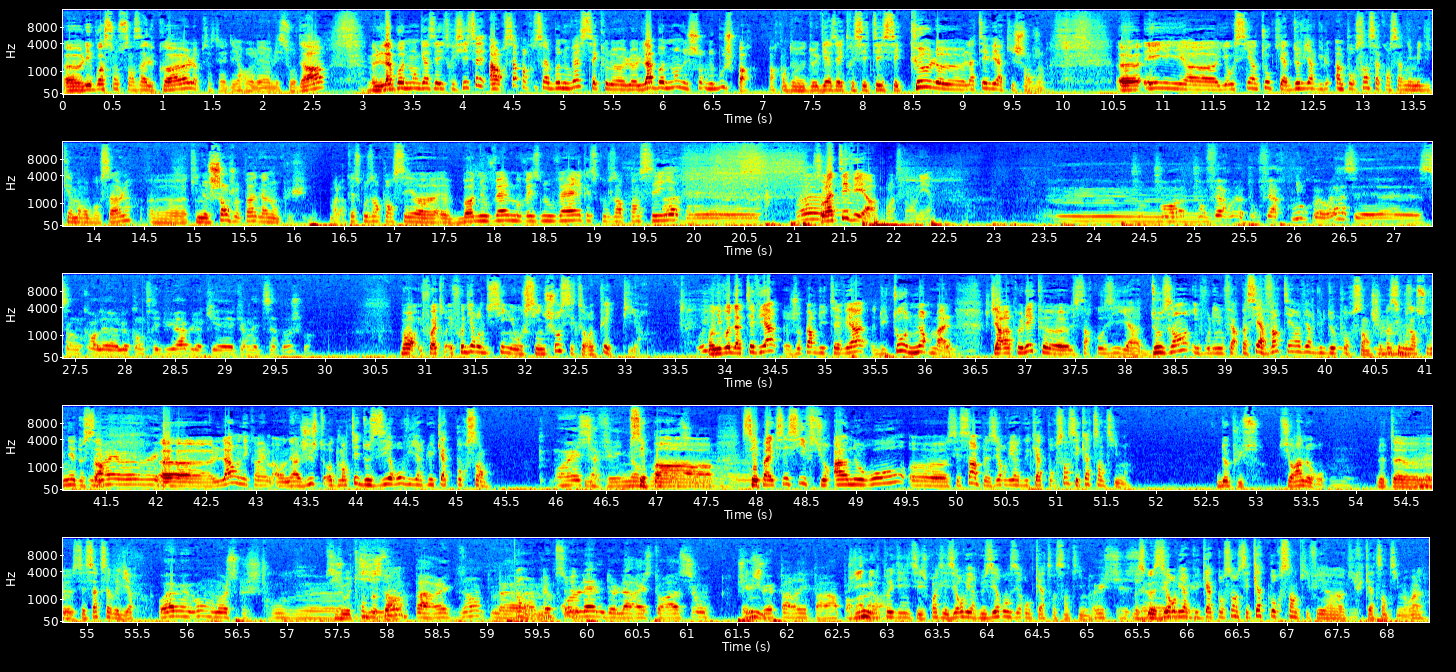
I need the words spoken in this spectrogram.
euh, les boissons sans alcool, c'est-à-dire les, les sodas, euh, l'abonnement gaz électricité. Alors ça, par contre, c'est la bonne nouvelle, c'est que l'abonnement ne, change- ne bouge pas. Par contre, de, de gaz électricité, c'est que le, la TVA qui change. Euh, et euh, il y a aussi un taux qui est à 2,1%, ça concerne les médicaments remboursables, euh, qui ne change pas là non plus. Voilà. Qu'est-ce que vous en pensez euh, Bonne nouvelle, mauvaise nouvelle Qu'est-ce que vous en pensez? Ah, ben, Sur la TVA, pour l'instant, on est. hein. pour, pour faire, pour faire court, quoi, voilà, c'est c'est encore le, le contribuable qui, est, qui en est de sa poche. Quoi. Bon, il faut, être, il faut dire aussi, aussi une chose, c'est que ça aurait pu être pire. Oui. Au niveau de la TVA, je pars du TVA, du taux normal. Je tiens à rappeler que Sarkozy, il y a deux ans, il voulait nous faire passer à 21,2%. Je sais pas si vous vous en souvenez de ça. Ouais, ouais, ouais. Euh, là, on est quand même, on a juste augmenté de 0,4%. Ouais, ça fait une C'est pas, euh, c'est pas excessif. Sur 1 euro, euh, c'est simple, 0,4%, c'est 4 centimes de plus sur 1 euro. Te- Mm. C'est ça que ça veut dire. Ouais, mais bon, moi, ce que je trouve. euh, Si je me trompe disons, pas, hein. par exemple, euh, Non, le problème de la restauration, J'ai et je vais parler par rapport Je, à. dis, la- mais je crois que c'est 0,004 centimes. Oui, c'est Parce que zéro- 0,4%, c'est 4% qui fait, euh, qui fait 4 centimes. Voilà.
